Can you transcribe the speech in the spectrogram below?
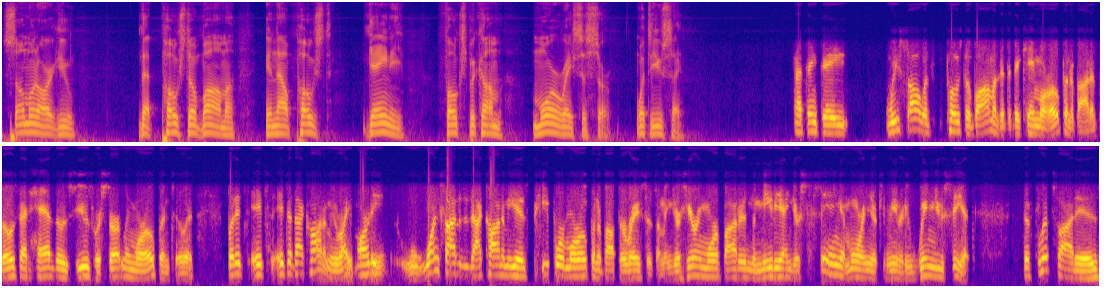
Some would argue that post Obama and now post Gainey, folks become more racist, sir. What do you say? I think they we saw with post Obama that they became more open about it. Those that had those views were certainly more open to it. But it's it's it's a dichotomy, right, Marty? One side of the dichotomy is people are more open about their racism, and you're hearing more about it in the media, and you're seeing it more in your community when you see it. The flip side is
